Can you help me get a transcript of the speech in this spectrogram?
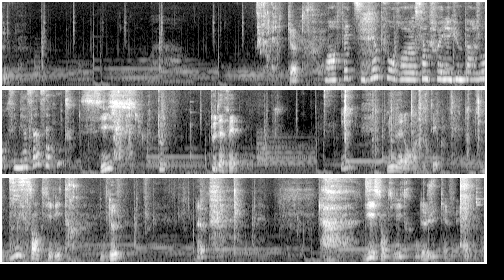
De Waouh. 4, Bon, en fait, c'est bien pour 5 fruits et légumes par jour, c'est bien ça, ça compte? 6, tout, tout à fait. Et nous allons rajouter 10 centilitres de... hop, ah, 10 centilitres de jus de canneberge.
